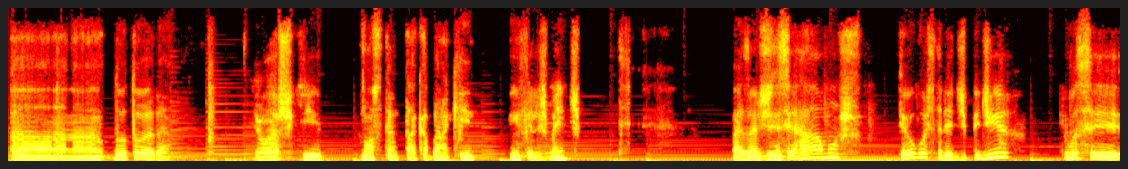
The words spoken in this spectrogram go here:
Ah, doutora, eu acho que nosso tempo está acabando aqui, infelizmente. Mas antes de encerrarmos, eu gostaria de pedir que você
